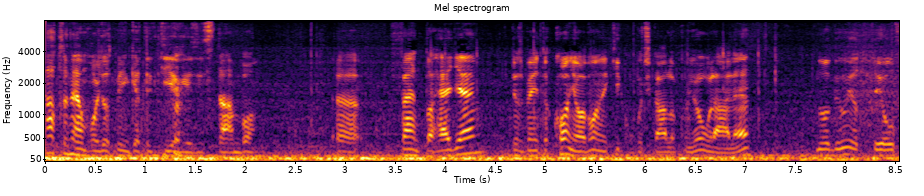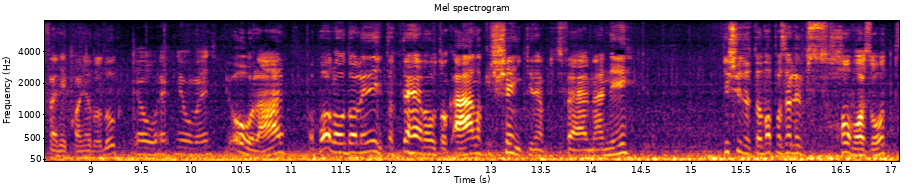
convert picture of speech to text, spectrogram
hát, hogy nem hagyott minket itt Kirgizisztánba. Fent a hegyen, közben itt a kanyar van, egy kikukucskálok, hogy jól áll-e. Norbi úgy hogy jó felé kanyarodok. Jó, jó megy. Jól áll. A bal oldalon itt a teherautók állnak, és senki nem tud felmenni. Kisütött a nap, az előbb havazott,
